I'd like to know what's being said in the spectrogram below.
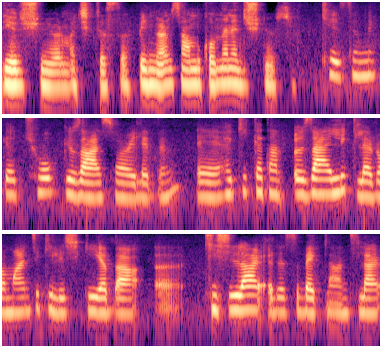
diye düşünüyorum açıkçası. Bilmiyorum sen bu konuda ne düşünüyorsun? Kesinlikle çok güzel söyledin. Ee, hakikaten özellikle romantik ilişki ya da e, kişiler arası beklentiler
